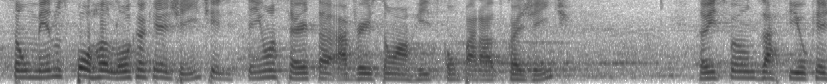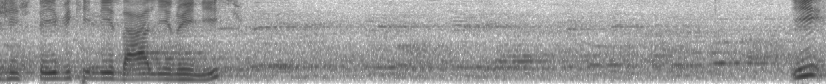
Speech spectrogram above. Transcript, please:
são menos porra louca que a gente. Eles têm uma certa aversão ao risco comparado com a gente. Então, isso foi um desafio que a gente teve que lidar ali no início. E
